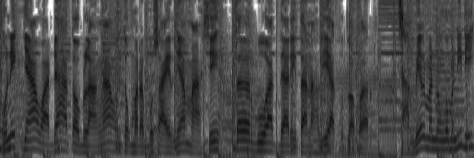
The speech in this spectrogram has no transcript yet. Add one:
Uniknya wadah atau belanga untuk merebus airnya masih terbuat dari tanah liat food lover. Sambil menunggu mendidih,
